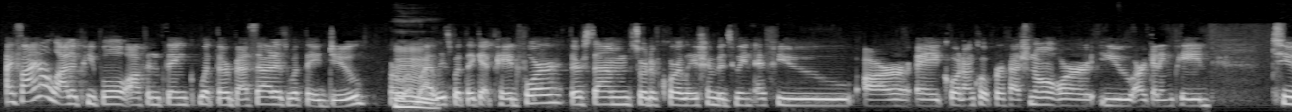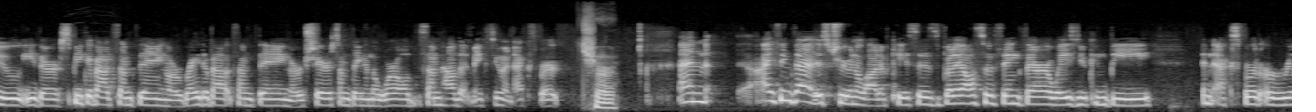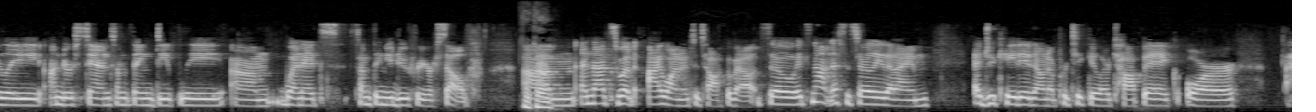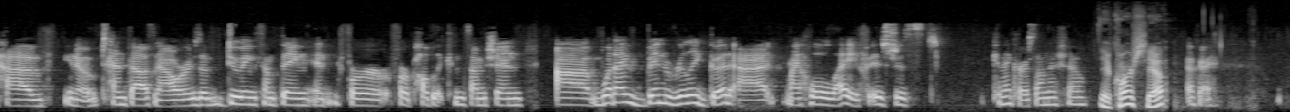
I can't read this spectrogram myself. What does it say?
I find a lot of people often think what they're best at is what they do, or mm. at least what they get paid for. There's some sort of correlation between if you are a quote unquote professional or you are getting paid to either speak about something or write about something or share something in the world, somehow that makes you an expert. Sure. And I think that is true in a lot of cases, but I also think there are ways you can be an expert or really understand something deeply um, when it's something you do for yourself. Okay. Um, and that's what I wanted to talk about. So it's not necessarily that I'm educated on a particular topic or have you know 10,000 hours of doing something in, for for public consumption. Uh, what I've been really good at my whole life is just. Can I curse on this show? Of course. Yep. Okay.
